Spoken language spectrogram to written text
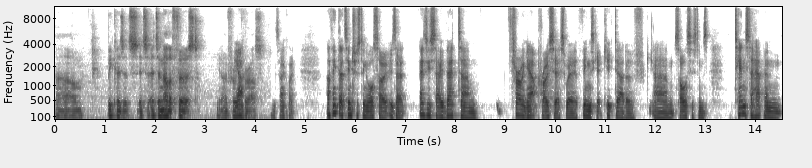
um, because it's it's it's another first, you know, for Yeah. for us. Exactly. I think that's interesting also is that, as you say, that um, throwing out process where things get kicked out of um, solar systems tends to happen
